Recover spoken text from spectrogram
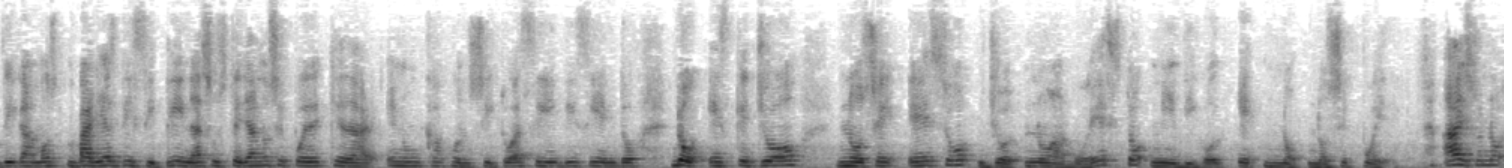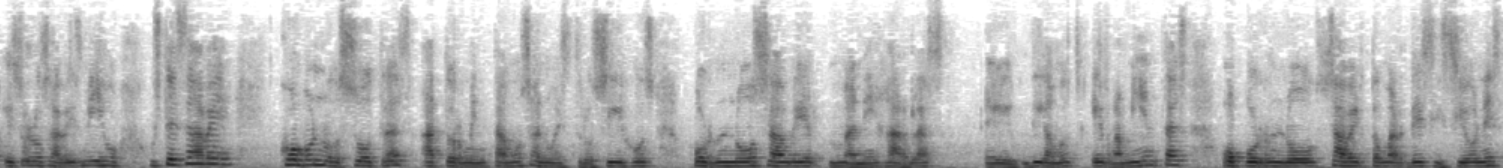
digamos, varias disciplinas, usted ya no se puede quedar en un cajoncito así diciendo, no, es que yo no sé eso, yo no hago esto, ni digo, eh, no, no se puede. Ah, eso no, eso lo sabes, mi hijo. Usted sabe cómo nosotras atormentamos a nuestros hijos por no saber manejar las, eh, digamos, herramientas o por no saber tomar decisiones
